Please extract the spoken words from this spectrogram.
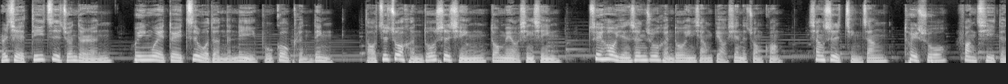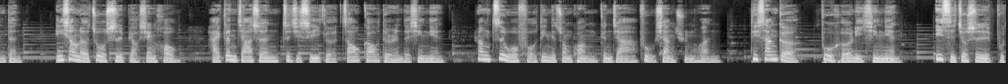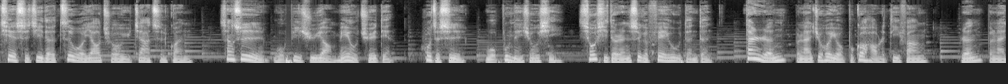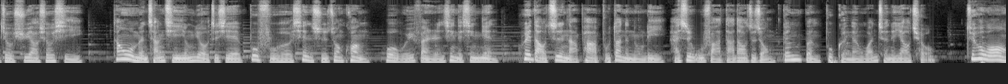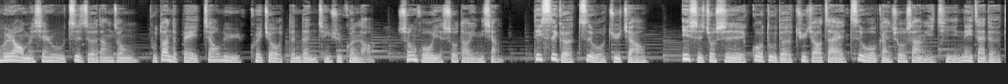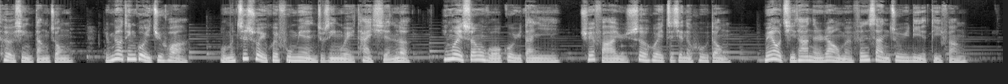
而且，低自尊的人会因为对自我的能力不够肯定。导致做很多事情都没有信心，最后衍生出很多影响表现的状况，像是紧张、退缩、放弃等等，影响了做事表现后，还更加深自己是一个糟糕的人的信念，让自我否定的状况更加负向循环。第三个不合理信念，意思就是不切实际的自我要求与价值观，像是我必须要没有缺点，或者是我不能休息，休息的人是个废物等等。但人本来就会有不够好的地方，人本来就需要休息。当我们长期拥有这些不符合现实状况或违反人性的信念，会导致哪怕不断的努力，还是无法达到这种根本不可能完成的要求。最后往往会让我们陷入自责当中，不断的被焦虑、愧疚等等情绪困扰，生活也受到影响。第四个，自我聚焦，意思就是过度的聚焦在自我感受上以及内在的特性当中。有没有听过一句话？我们之所以会负面，就是因为太闲了，因为生活过于单一，缺乏与社会之间的互动，没有其他能让我们分散注意力的地方。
